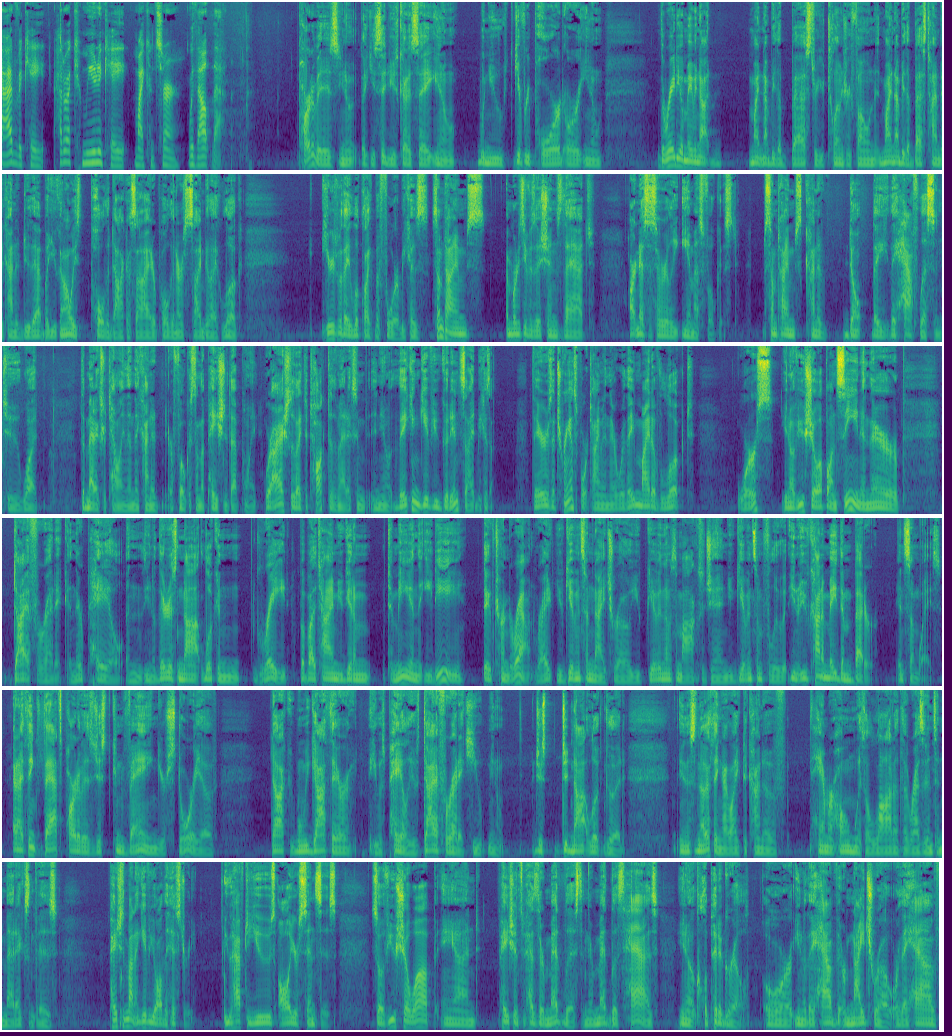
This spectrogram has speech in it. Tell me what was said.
advocate? How do I communicate my concern without that? Part of it is, you know, like you said, you just got to say, you know, when you give report or you know the radio maybe not might not be the best or your telemetry phone it might not be the best time to kind of do that but you can always pull the doc aside or pull the nurse aside and be like look here's what they look like before because sometimes emergency physicians that aren't necessarily EMS focused sometimes kind of don't they they half listen to what the medics are telling them they kind of are focused on the patient at that point where i actually like to talk to the medics and, and you know they can give you good insight because there's a transport time in there where they might have looked worse. You know, if you show up on scene and they're diaphoretic and they're pale and you know they're just not looking great, but by the time you get them to me in the ED, they've turned around, right? You've given some nitro, you've given them some oxygen, you've given some fluid. You know, you've kind of made them better in some ways. And I think that's part of it is just conveying your story of Doc, when we got there, he was pale, he was diaphoretic, he, you know, just did not look good. And this is another thing I like to kind of hammer home with a lot of the residents and medics is patients might not give you all the history. You have to use all your senses. So if you show up and patients has their med list and their med list has, you know, clopidogrel or, you know, they have their nitro or they have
